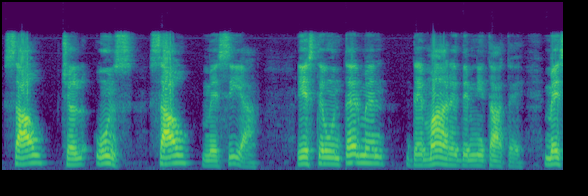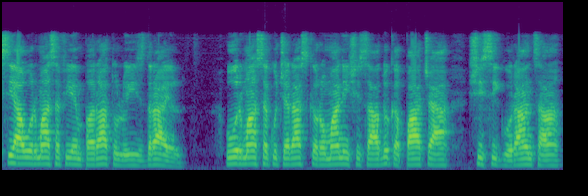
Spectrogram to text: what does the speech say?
sau cel uns sau Mesia. Este un termen de mare demnitate. Mesia urma să fie împăratul lui Israel. Urma să cucerească romanii și să aducă pacea și siguranța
